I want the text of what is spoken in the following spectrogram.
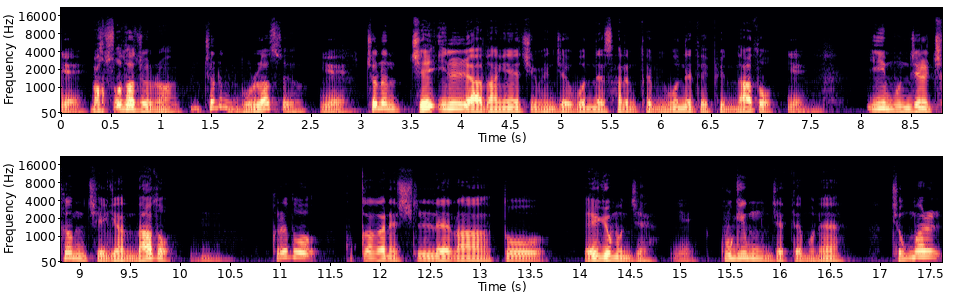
예. 막 쏟아져 나 저는 놀랐어요. 예. 저는 제1야당의 지금 현재 원내 사령탑이 원내 대표인 나도 예. 이 문제를 처음 제기한 나도 그래도 국가 간의 신뢰나 또 애교 문제, 예. 국익 문제 때문에 정말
